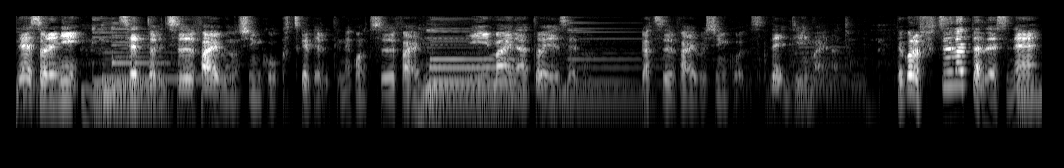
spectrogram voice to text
でそれにセットで25の進行をくっつけてるっていうねこの25 e マイナーと A7 が25進行です。で d マイナーと。でこれ普通だったらですね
